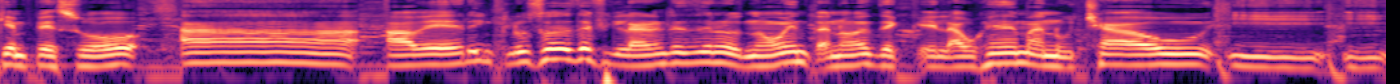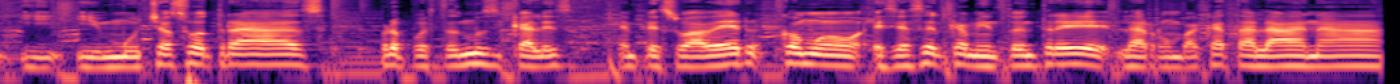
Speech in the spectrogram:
que empezó a, a ver, incluso desde finales de los 90, ¿no? Desde el auge de Manu Chao y- y- y muchas otras propuestas musicales, empezó a ver como ese acercamiento entre la rumba catalana,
